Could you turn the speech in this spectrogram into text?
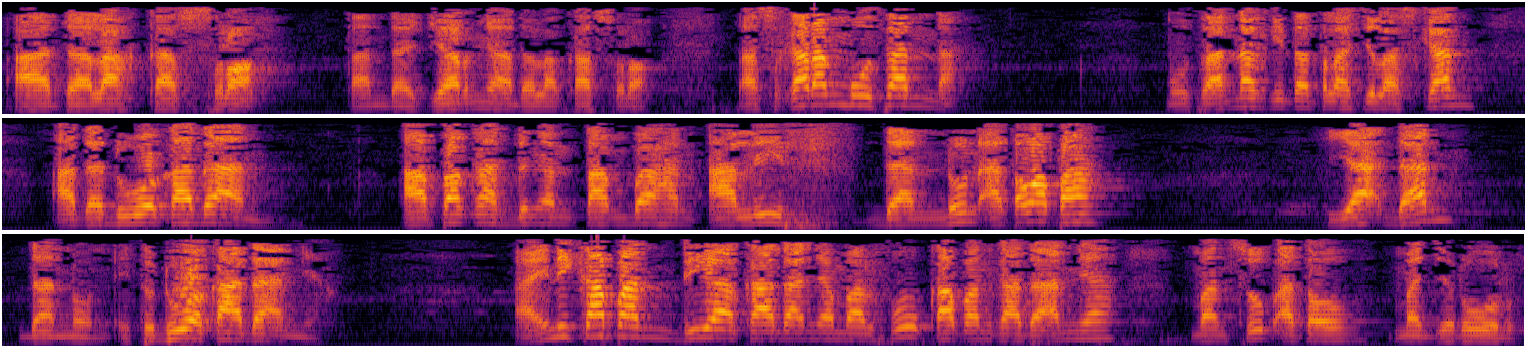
Adalah kasrah. Tanda jarnya adalah kasrah. Nah sekarang musanna. Musanna kita telah jelaskan ada dua keadaan. Apakah dengan tambahan alif dan nun atau apa? Ya dan dan nun. Itu dua keadaannya. Nah ini kapan dia keadaannya marfu, kapan keadaannya mansub atau majrur.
